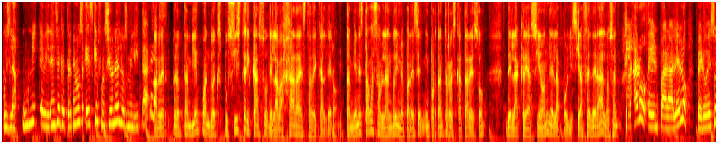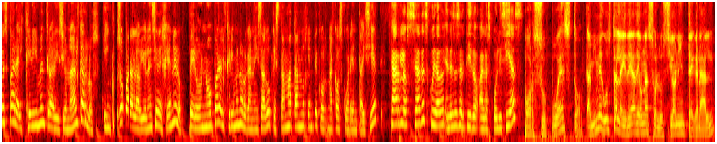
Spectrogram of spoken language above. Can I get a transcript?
Pues la única evidencia que tenemos es que funcionan los militares. A ver, pero también cuando expusiste el caso de la bajada esta de Calderón, también estabas hablando, y me parece importante rescatar eso, de la creación de la Policía Federal. O sea, claro, en paralelo, pero eso es para el crimen tradicional, Carlos, incluso para la violencia de género, pero no para el crimen organizado que está matando gente con NACOS 47. Carlos, ¿se ha descuidado en ese sentido a las policías? Por supuesto. A mí me gusta la idea de una solución integral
